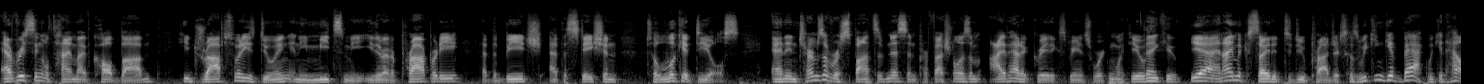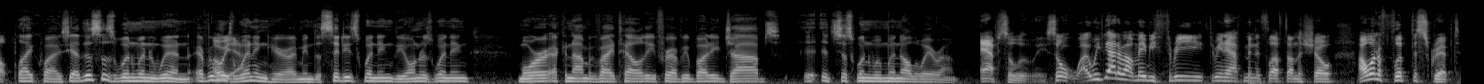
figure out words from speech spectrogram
every single time I've called Bob, he drops what he's doing and he meets me either at a property, at the beach, at the station to look at deals. And in terms of responsiveness and professionalism, I've had a great experience working with you. Thank you. Yeah, and I'm excited to do projects because we can give back, we can help. Likewise, yeah, this is win-win-win. Everyone's Oh, yeah. winning here. I mean, the city's winning, the owner's winning, more economic vitality for everybody, jobs. It's just win-win-win all the way around. Absolutely. So uh, we've got about maybe three, three and a half minutes left on the show. I want to flip the script.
